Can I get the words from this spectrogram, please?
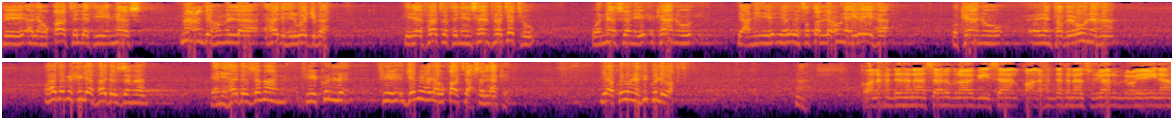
في الأوقات التي الناس ما عندهم إلا هذه الوجبة. إذا فاتت الإنسان فاتته. والناس يعني كانوا يعني يتطلعون إليها وكانوا ينتظرونها. وهذا بخلاف هذا الزمان. يعني هذا الزمان في كل في جميع الأوقات يحصل الأكل. يأكلون في كل وقت. نعم. قال حدثنا سال بن أبي سال قال حدثنا سفيان بن عيينة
